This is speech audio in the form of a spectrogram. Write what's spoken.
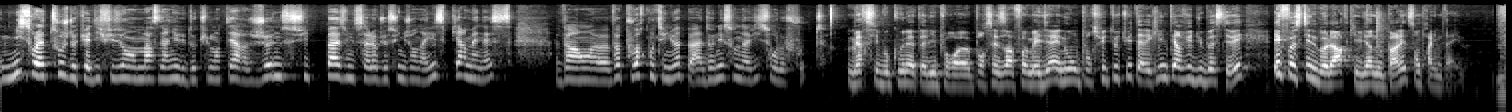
Mis sur la touche depuis la diffusion en mars dernier du documentaire Je ne suis pas une salope, je suis une journaliste, Pierre Ménès va, euh, va pouvoir continuer à, à donner son avis sur le foot. Merci beaucoup Nathalie pour, euh, pour ces infos médias. Et nous, on poursuit tout de suite avec l'interview du Buzz TV et Faustine Bollard qui vient nous parler de son prime time.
